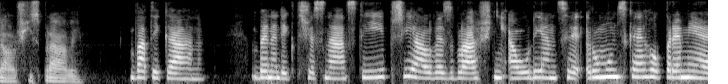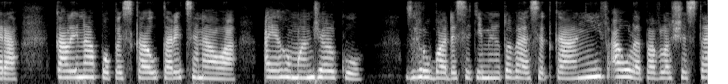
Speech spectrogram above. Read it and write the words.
Další zprávy. Vatikán. Benedikt XVI. přijal ve zvláštní audienci rumunského premiéra Kalina Popeskau Taricenaua a jeho manželku. Zhruba desetiminutové setkání v aule Pavla VI.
